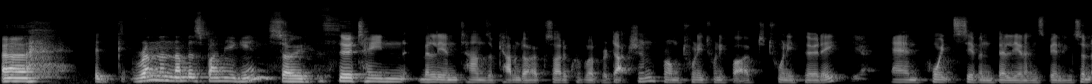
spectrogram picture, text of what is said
Uh, run the numbers by me again. So 13 million tons of carbon dioxide equivalent reduction from 2025 to 2030. Yeah and 0.7 billion in spending. So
